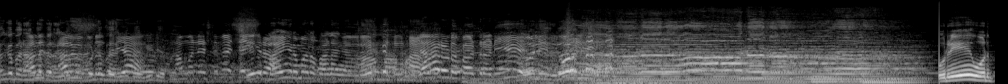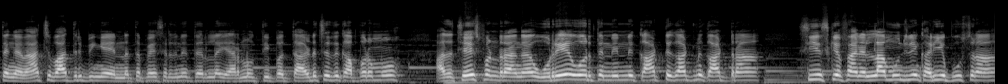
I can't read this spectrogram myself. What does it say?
அங்க பாரு அங்க பாரு அழுகு கூட சரியா வீடியோ நம்ம நெக்ஸ்ட் மேட்ச் ஜெயிக்கிறோம். பயங்கரமான பாடாங்க அவரு. யாரோட பாடுறா நீ ஒரே ஒருத்தங்க மேட்ச் பார்த்துருப்பீங்க. என்னத்த பேசுறதுன்னு தெரில இரநூத்தி பத்து அடிச்சதுக்கு அப்புறமும் அதை சேஸ் பண்ணுறாங்க ஒரே ஒருத்தன் நின்று காட்டு காட்டுன்னு காட்டுறான். சிஎஸ்கே ஃபேன் எல்லா மூஞ்சிலையும் கரியை பூசுறான்.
